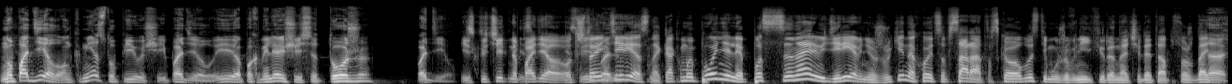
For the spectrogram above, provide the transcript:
Но по делу, он к месту пьющий и по делу. И опохмеляющийся тоже по делу. Исключительно Ис- по делу. Вот что интересно, как мы поняли, по сценарию деревня Жуки находится в Саратовской области. Мы уже вне эфира начали это обсуждать. Так.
